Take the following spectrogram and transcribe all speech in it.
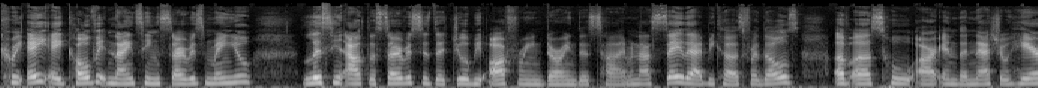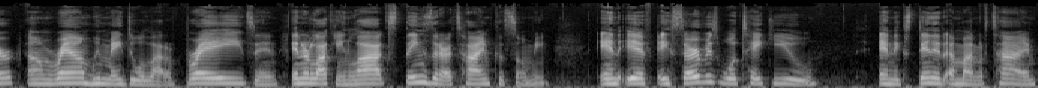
create a COVID 19 service menu listing out the services that you'll be offering during this time. And I say that because for those of us who are in the natural hair um, realm, we may do a lot of braids and interlocking locks, things that are time consuming. And if a service will take you an extended amount of time,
